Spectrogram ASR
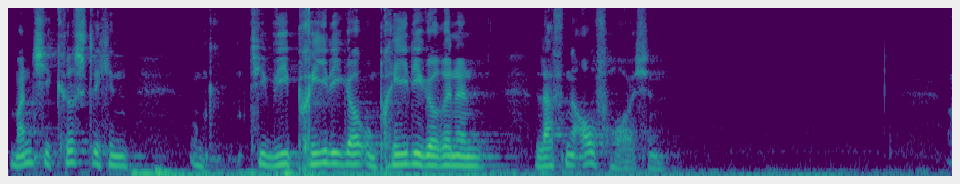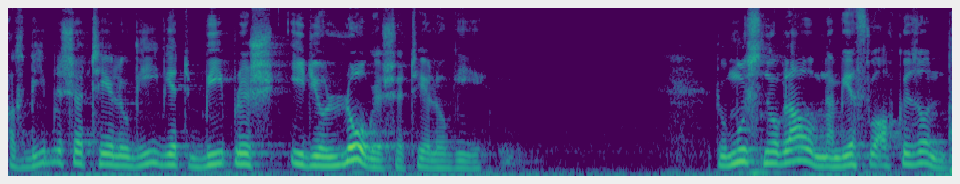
Manche christlichen TV-Prediger und Predigerinnen lassen aufhorchen. Aus biblischer Theologie wird biblisch-ideologische Theologie. Du musst nur glauben, dann wirst du auch gesund.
